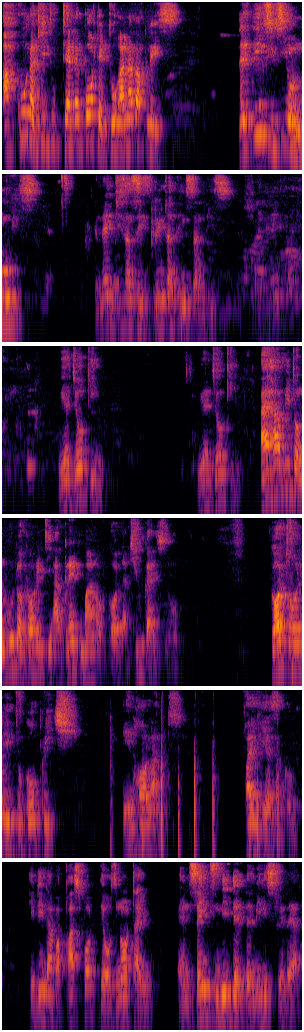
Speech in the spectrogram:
hakuna kitu teleported to another place. The things you see on movies. And then jesus says greater things than this we are joking. We are joking. I have it on good authority a great man of god that you guys know. God told him to go preach in holland five years ago. He didn't have a passport there was no time and saints needed the ministry there.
